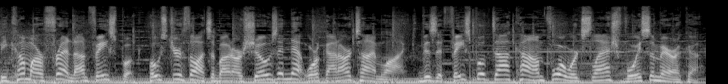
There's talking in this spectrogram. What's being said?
Become our friend on Facebook. Post your thoughts about our shows and network on our timeline. Visit facebook.com forward slash voice America.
